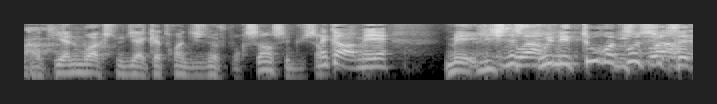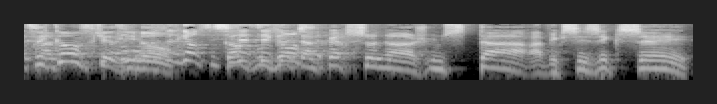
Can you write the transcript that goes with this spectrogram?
Quand Yann Moix nous dit à 99%, c'est du sang. D'accord, mais mais l'histoire. Oui, mais tout repose sur cette séquence quasiment. Quand vous êtes un personnage, une star, avec ses excès,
